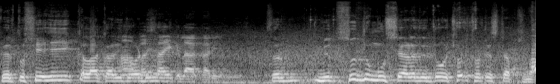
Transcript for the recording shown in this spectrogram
ਫਿਰ ਤੁਸੀਂ ਇਹੀ ਕਲਾਕਾਰੀ ਹਾਂ ਤੁਹਾਡੀ ਬਸ ਆਹੀ ਕਲਾਕਾਰੀ ਹੁੰਦੀ ਫਿਰ ਸਿੱਧੂ ਮੂਸੇ ਵਾਲੇ ਦੇ ਦੋ ਛੋਟੇ ਛੋਟੇ ਸਟੈਪ ਸੁਣਾ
